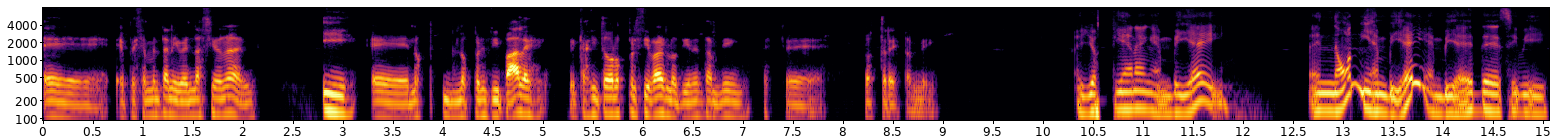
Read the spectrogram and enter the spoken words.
eh, especialmente a nivel nacional. Y eh, los, los, principales, casi todos los principales lo tienen también, este, los tres también ellos tienen NBA. Eh, no, ni NBA. NBA es de, CB,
